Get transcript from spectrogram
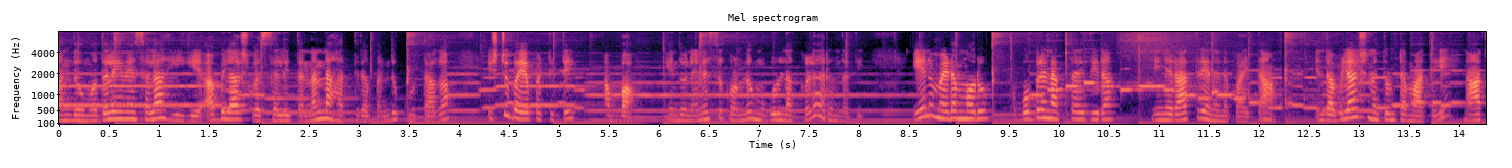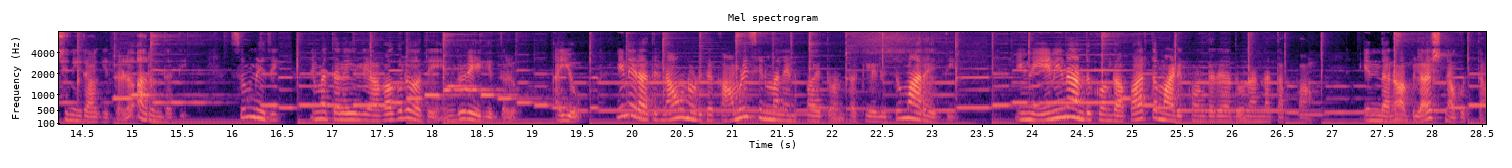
ಅಂದು ಮೊದಲನೇ ಸಲ ಹೀಗೆ ಅಭಿಲಾಷ್ ಬಸ್ಸಲ್ಲಿ ತನ್ನನ್ನ ಹತ್ತಿರ ಬಂದು ಕೂತಾಗ, ಇಷ್ಟು ಭಯಪಟ್ಟಿದ್ದೆ? ಅಬ್ಬಾ! ಎಂದು ನೆನೆಸಿಕೊಂಡು ಮುಗುಳ್ನಕ್ಕಳು ಅರುಂಧತಿ. ಏನು ಮೇಡಮ್ ಅವರು? ಒಬ್ಬೊಬ್ಬರೇ ನಗ್ತಾ ಇದ್ದೀರಾ? ನಿನ್ನೆ ರಾತ್ರಿಯ ನೆನಪಾಯ್ತಾ? ಎಂದು ಅಭಿಲಾಷನ ತುಂಟ ಮಾತಿಗೆ ನಾಚಿ ನೀರಾಗಿದ್ದಳು ಅರುಂಧತಿ. ಸುಮ್ಮನಿರಿ ನಿಮ್ಮ ತಲೆಯಲ್ಲಿ ಯಾವಾಗಲೂ ಅದೇ ಎಂದು ರೇಗಿದ್ದಳು. ಅಯ್ಯೋ, ನಿನ್ನೆ ರಾತ್ರಿ ನಾವು ನೋಡಿದ ಕಾಮಿಡಿ ಸಿನಿಮಾ ನೆನಪಾಯಿತು ಅಂತ ಕೇಳಿದ್ದು ಮಾರೈತಿ. ನೀನು ಏನೇನೋ ಅಂದುಕೊಂಡು ಅಪಾರ್ಥ ಮಾಡಿಕೊಂಡರೆ ಅದು ನನ್ನ ತಪ್ಪ, ಎಂದನು ಅಭಿಲಾಷ್ ನಗುತ್ತಾ.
